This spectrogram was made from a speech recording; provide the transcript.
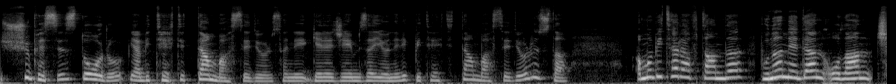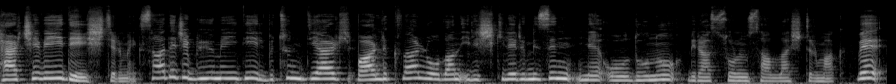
şüphesiz doğru. Ya bir tehditten bahsediyoruz. Hani geleceğimize yönelik bir tehditten bahsediyoruz da ama bir taraftan da buna neden olan çerçeveyi değiştirmek. Sadece büyümeyi değil, bütün diğer varlıklarla olan ilişkilerimizin ne olduğunu biraz sorunsallaştırmak ve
